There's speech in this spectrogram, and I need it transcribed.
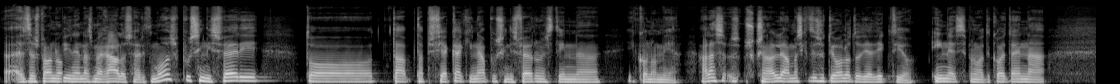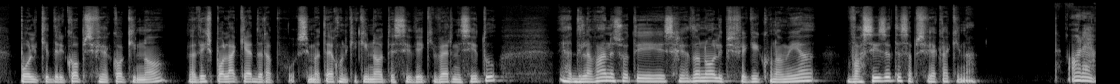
ε, τέλος πάντων είναι ένας μεγάλος αριθμός που συνεισφέρει το, τα, τα ψηφιακά κοινά που συνεισφέρουν στην uh, οικονομία. Αλλά σου ξαναλέω, άμα σκεφτείς ότι όλο το διαδίκτυο είναι στην πραγματικότητα ένα πολυκεντρικό ψηφιακό κοινό, δηλαδή έχει πολλά κέντρα που συμμετέχουν και κοινότητες στη διακυβέρνησή του, ε, αντιλαμβάνεσαι ότι σχεδόν όλη η ψηφιακή οικονομία βασίζεται στα ψηφιακά κοινά. Ωραία.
